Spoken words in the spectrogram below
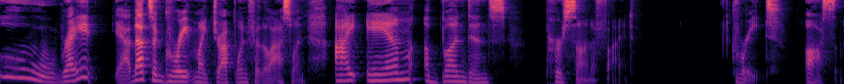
Ooh, right? Yeah, that's a great mic drop one for the last one. I am abundance personified. Great. Awesome.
